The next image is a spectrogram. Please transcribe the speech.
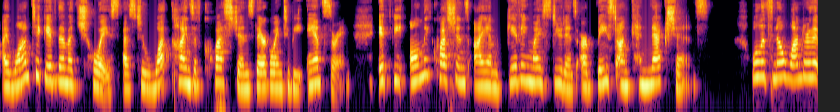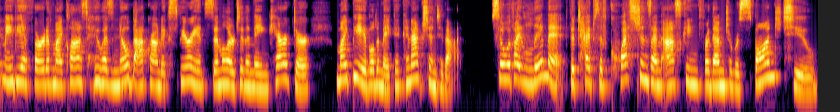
I want to give them a choice as to what kinds of questions they're going to be answering. If the only questions I am giving my students are based on connections, well, it's no wonder that maybe a third of my class who has no background experience similar to the main character might be able to make a connection to that. So if I limit the types of questions I'm asking for them to respond to,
